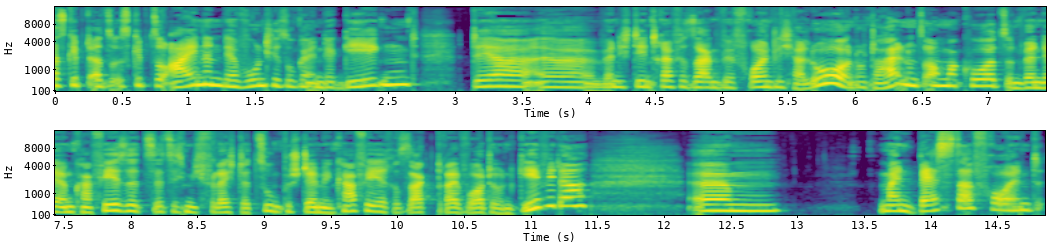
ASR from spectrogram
es gibt also es gibt so einen, der wohnt hier sogar in der Gegend, der, äh, wenn ich den treffe, sagen wir freundlich Hallo und unterhalten uns auch mal kurz. Und wenn der im Café sitzt, setze ich mich vielleicht dazu und bestelle mir einen Kaffee, sag drei Worte und gehe wieder. Ähm, mein bester Freund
